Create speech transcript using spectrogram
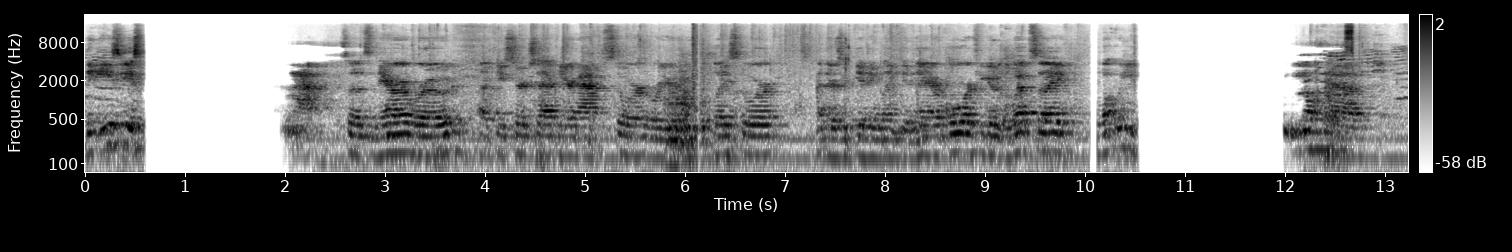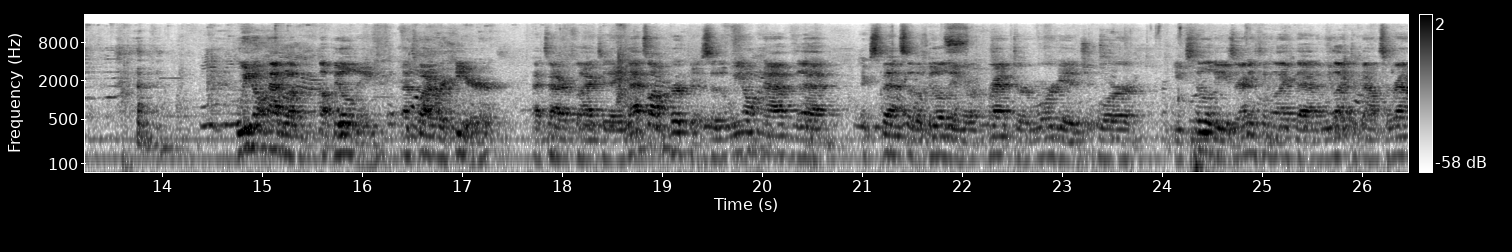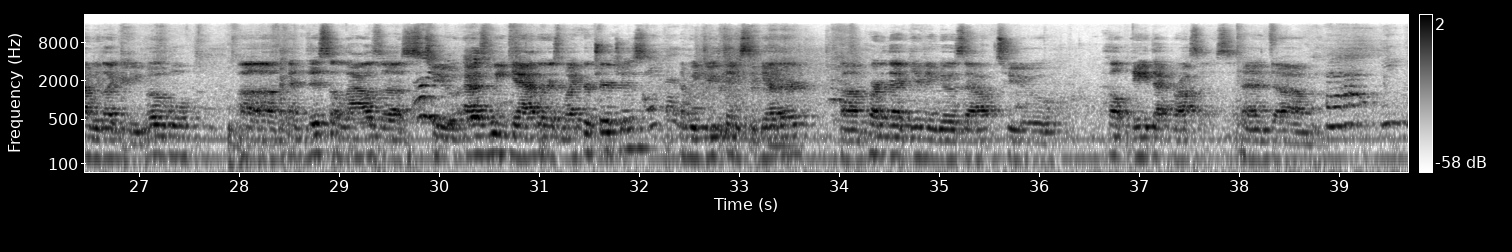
the easiest app. So it's Narrow Road. If you search that in your app store or your Google Play Store, and there's a giving link in there. Or if you go to the website, what we we don't have we don't have a, a building. That's why we're here at Tattered Flag today. And That's on purpose so that we don't have that expense of a building or rent or mortgage or utilities or anything like that. And we like to bounce around. We like to be mobile. Um, and this allows us to, as we gather as microchurches and we do things together, um, part of that giving goes out to help aid that process. And um,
